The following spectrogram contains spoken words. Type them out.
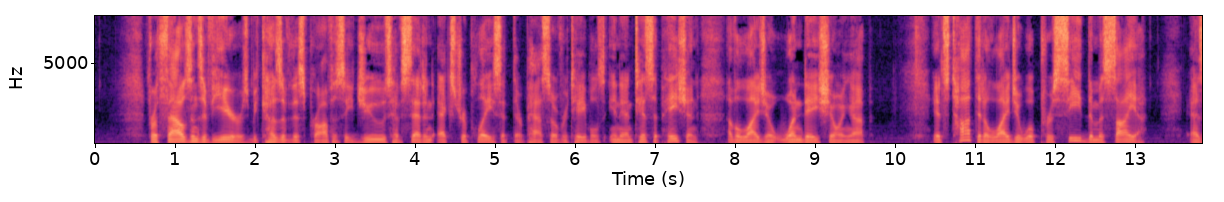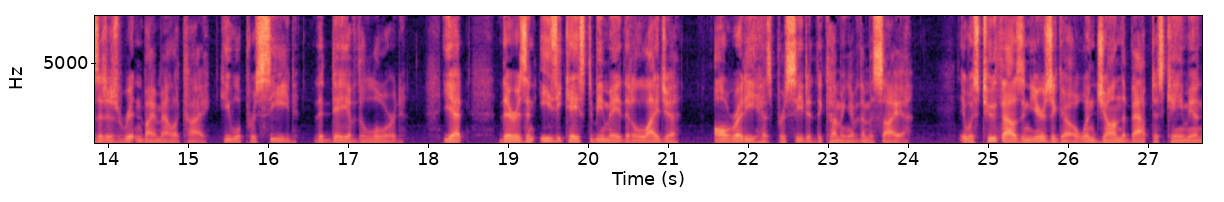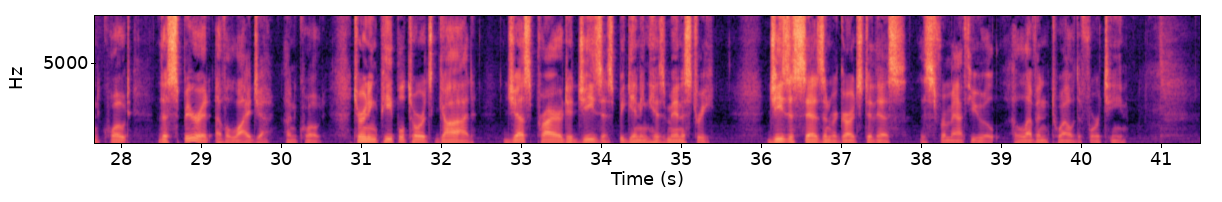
For thousands of years, because of this prophecy, Jews have set an extra place at their Passover tables in anticipation of Elijah one day showing up. It's taught that Elijah will precede the Messiah. As it is written by Malachi, he will precede the day of the Lord. Yet, there is an easy case to be made that Elijah already has preceded the coming of the Messiah. It was 2,000 years ago when John the Baptist came in, quote, the spirit of Elijah, unquote, turning people towards God just prior to Jesus beginning his ministry. Jesus says in regards to this, this is from Matthew 11, 12 to 14.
